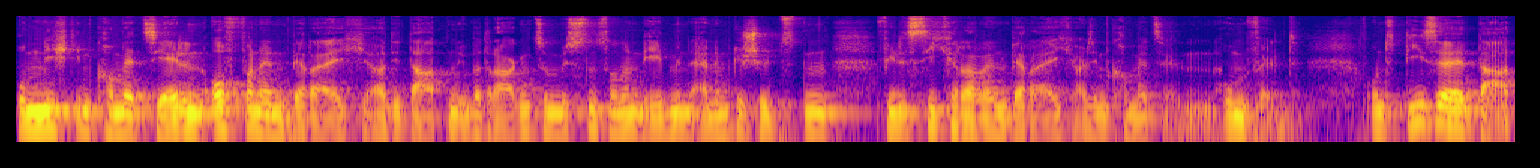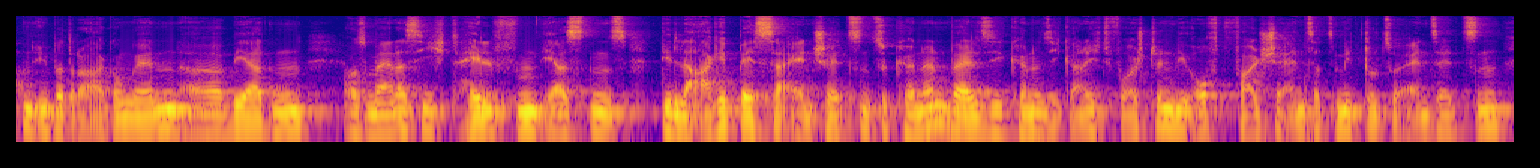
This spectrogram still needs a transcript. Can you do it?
um nicht im kommerziellen, offenen Bereich äh, die Daten übertragen tragen zu müssen, sondern eben in einem geschützten, viel sichereren Bereich als im kommerziellen Umfeld. Und diese Datenübertragungen äh, werden aus meiner Sicht helfen, erstens die Lage besser einschätzen zu können, weil Sie können sich gar nicht vorstellen, wie oft falsche Einsatzmittel zu einsetzen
